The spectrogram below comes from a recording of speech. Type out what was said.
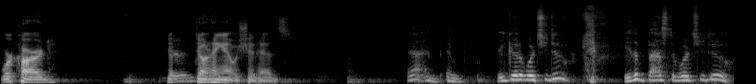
work hard. D- don't hang out with shitheads. yeah, and, and be good at what you do. be the best at what you do.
